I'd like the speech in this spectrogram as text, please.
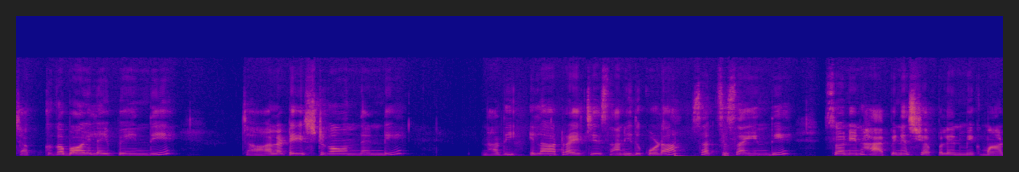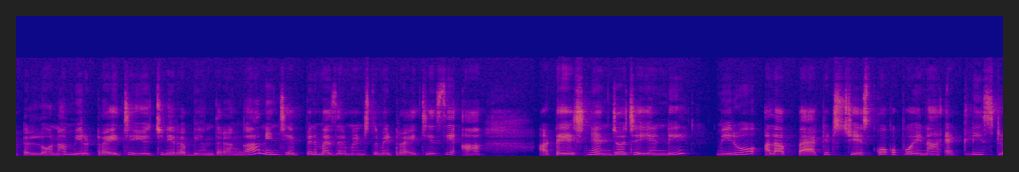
చక్కగా బాయిల్ అయిపోయింది. చాలా టేస్ట్గా ఉందండి. అది ఇలా ట్రై చేశాను. ఇది కూడా సక్సెస్ అయింది. సో నేను హ్యాపీనెస్ చెప్పలేను మీకు మాటల్లోన. మీరు ట్రై చేయొచ్చు నిరభ్యంతరంగా. నేను చెప్పిన మెజర్మెంట్స్తో మీరు ట్రై చేసి ఆ ఆ టేస్ట్ని ఎంజాయ్ చేయండి. మీరు అలా ప్యాకెట్స్ చేసుకోకపోయినా అట్లీస్ట్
